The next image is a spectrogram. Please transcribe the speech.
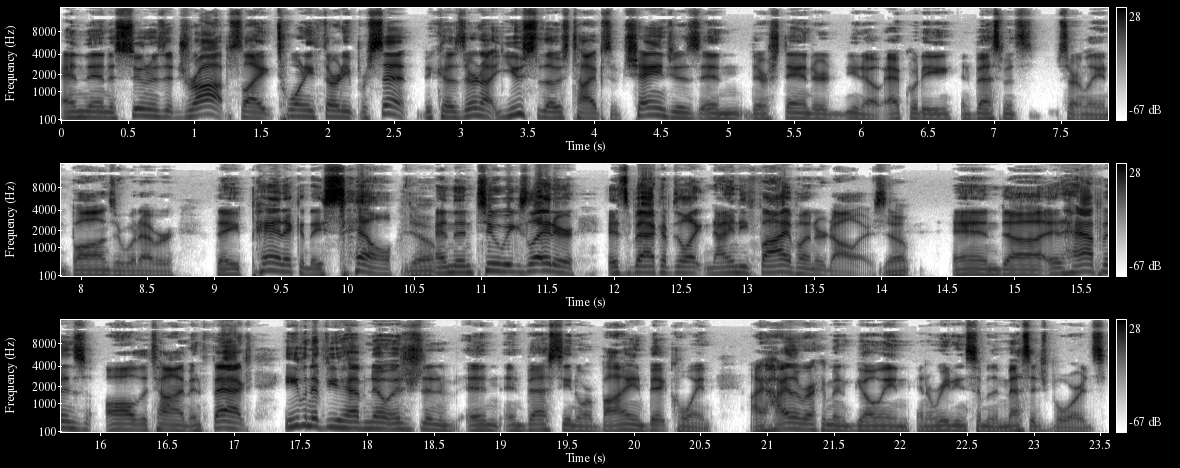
And then as soon as it drops like 20, 30%, because they're not used to those types of changes in their standard, you know, equity investments, certainly in bonds or whatever, they panic and they sell. Yep. And then two weeks later, it's back up to like $9,500. Yep. And uh, it happens all the time. In fact, even if you have no interest in, in investing or buying Bitcoin, I highly recommend going and reading some of the message boards,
